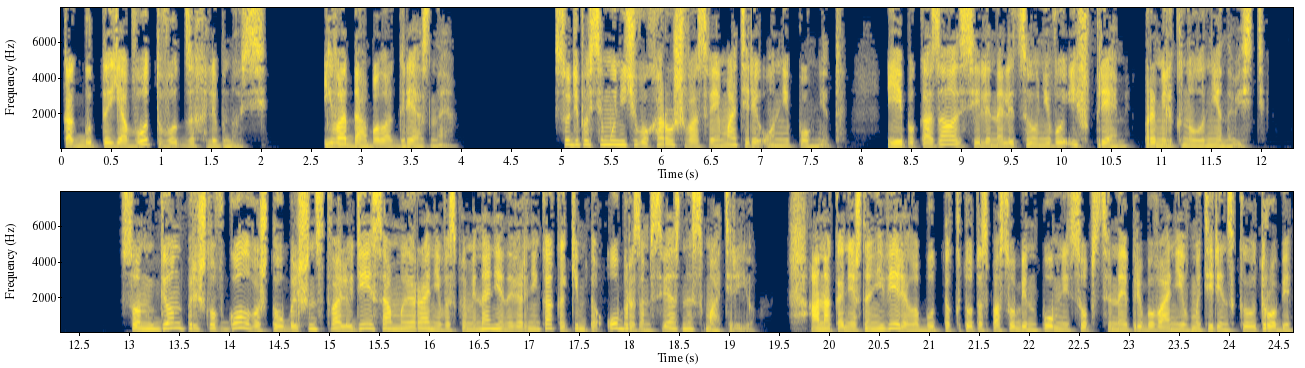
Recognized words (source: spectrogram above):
«Как будто я вот-вот захлебнусь. И вода была грязная». Судя по всему, ничего хорошего о своей матери он не помнит. Ей показалось, или на лице у него и впрямь промелькнула ненависть. Сон Гён пришло в голову, что у большинства людей самые ранние воспоминания наверняка каким-то образом связаны с матерью. Она, конечно, не верила, будто кто-то способен помнить собственное пребывание в материнской утробе,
